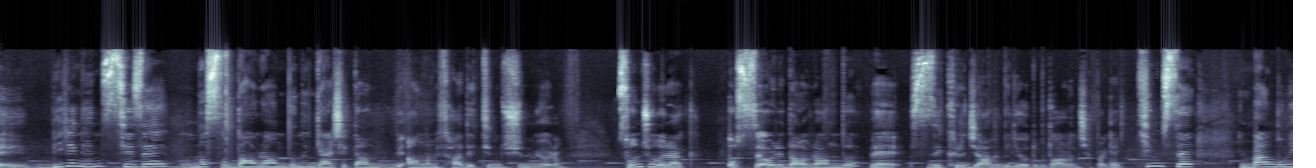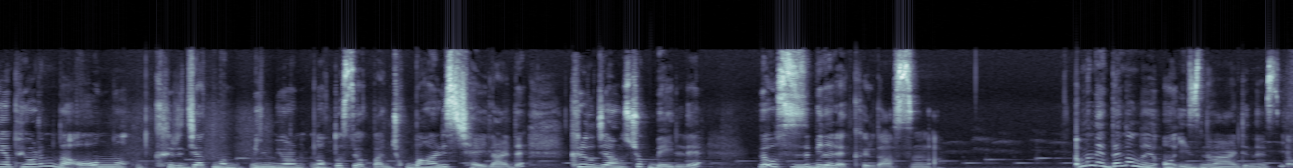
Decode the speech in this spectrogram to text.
Ee, birinin size nasıl davrandığının gerçekten bir anlam ifade ettiğini düşünmüyorum. Sonuç olarak o size öyle davrandı ve sizi kıracağını biliyordu bu davranış yaparken. Kimse ben bunu yapıyorum da o onu kıracak mı bilmiyorum noktası yok ben. Çok bariz şeylerde kırılacağınız çok belli ve o sizi bilerek kırdı aslında. Ama neden ona o izni verdiniz? Ya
